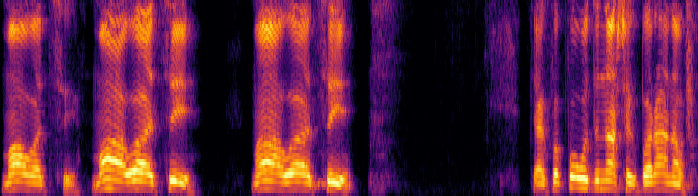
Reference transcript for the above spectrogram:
Молодцы, молодцы, молодцы. Так, по поводу наших баранов.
